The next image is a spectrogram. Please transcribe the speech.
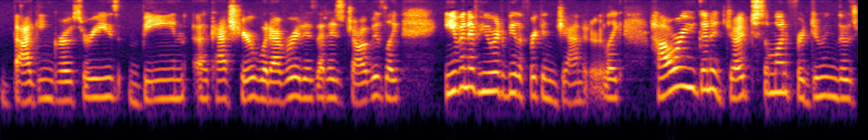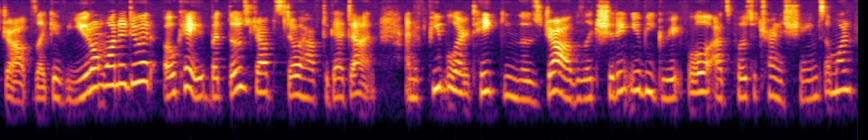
bagging groceries, being a cashier, whatever it is that his job is? Like, even if he were to be the freaking janitor, like, how are you gonna judge someone for doing those jobs? Like, if you don't wanna do it, okay, but those jobs still have to get done. And if people are taking those jobs, like, shouldn't you be grateful as opposed to trying to shame someone?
